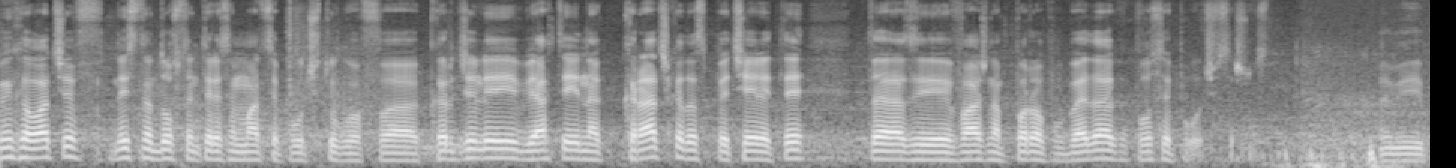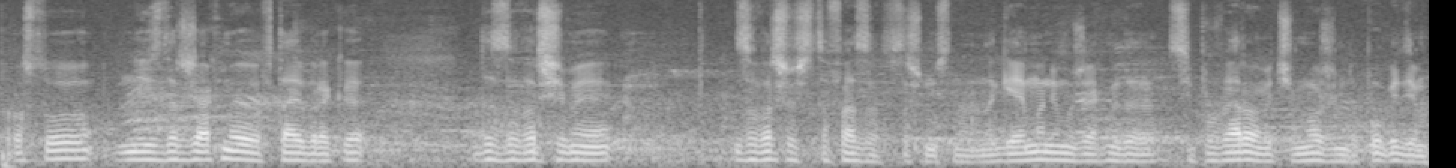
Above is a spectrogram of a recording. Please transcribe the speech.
Господин Халачев, наистина доста интересен матч се получи тук в Кърджали. Бяхте и на крачка да спечелите тази важна първа победа. Какво се получи всъщност? Ами просто не издържахме в тайбрека да завършим завършващата фаза всъщност на, на гейма. Не можахме да си повярваме, че можем да победим.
